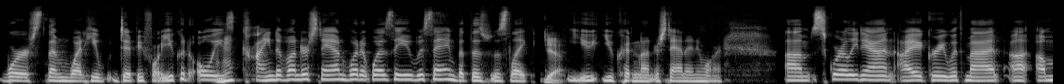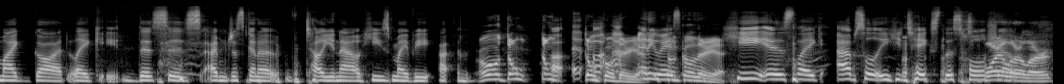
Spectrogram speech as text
worse than what he did before. You could always kind of understand what it was that he was saying, but this was like Yeah. you you couldn't understand anymore. Um, Squirrelly Dan, I agree with Matt. Uh, oh my God, like this is. I'm just gonna tell you now. He's my V. Uh, oh, don't don't don't go there yet. Anyways, Don't go there yet. He is like absolutely. He takes this whole Spoiler show. alert.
